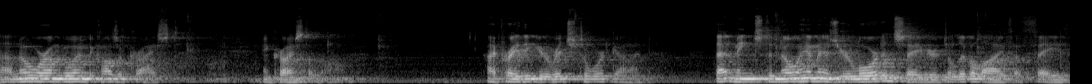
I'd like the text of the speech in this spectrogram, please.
I know where I'm going because of Christ and Christ alone. I pray that you're rich toward God. That means to know Him as your Lord and Savior, to live a life of faith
